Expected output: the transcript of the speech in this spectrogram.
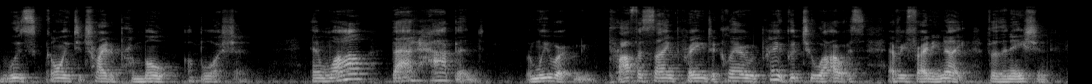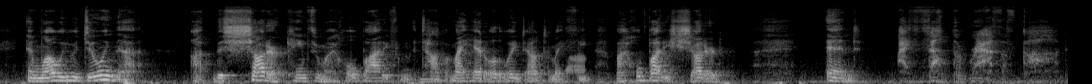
was going to try to promote abortion. And while that happened, when we were prophesying, praying, declaring, we pray a good two hours every Friday night for the nation. And while we were doing that, uh, the shudder came through my whole body from the top of my head all the way down to my feet. My whole body shuddered. And I felt the wrath of God.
